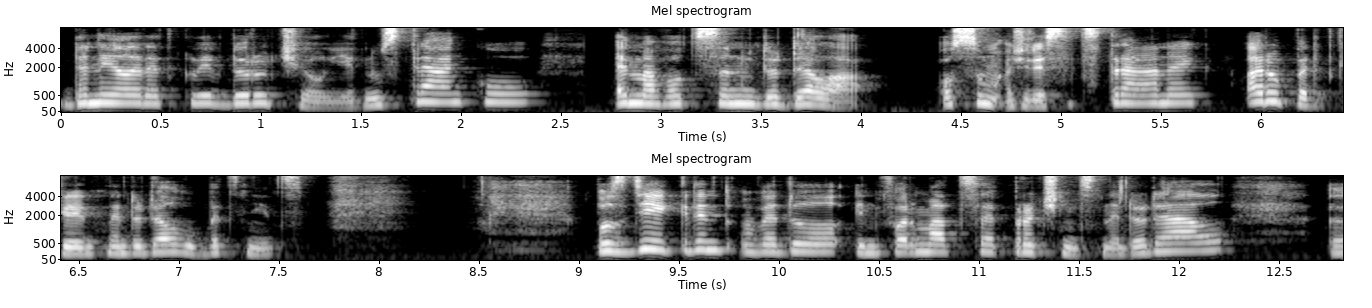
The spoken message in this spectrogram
Daniel Radcliffe doručil jednu stránku, Emma Watson dodala 8 až 10 stránek a Rupert Grint nedodal vůbec nic. Později Grint uvedl informace, proč nic nedodal. Eh,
